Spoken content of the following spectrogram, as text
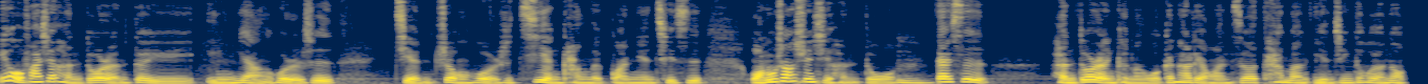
因为我发现很多人对于营养或者是减重或者是健康的观念，其实网络上讯息很多，嗯，但是。很多人可能我跟他聊完之后，他们眼睛都会有那种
